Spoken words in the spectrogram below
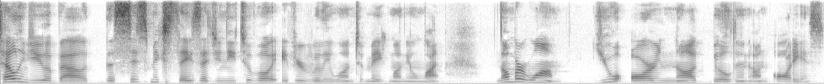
telling you about the six mistakes that you need to avoid if you really want to make money online. Number one, you are not building an audience.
